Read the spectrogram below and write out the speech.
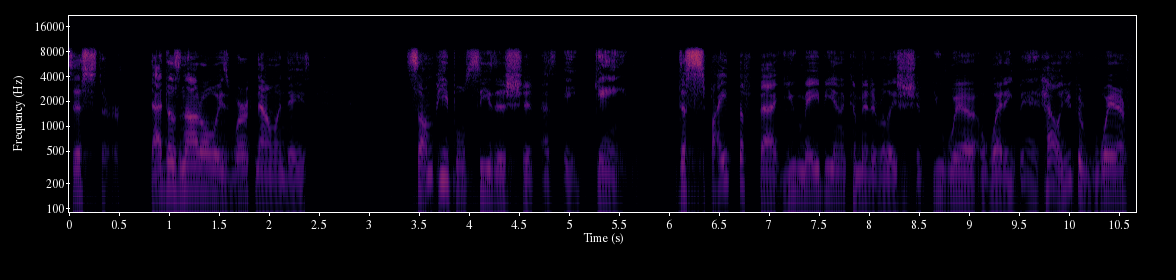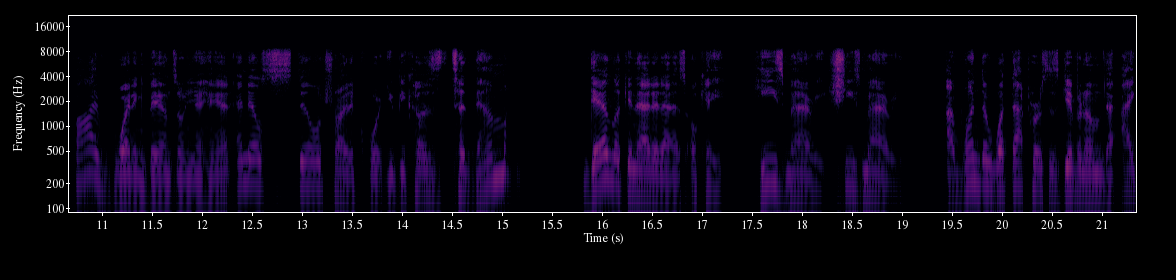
sister, that does not always work nowadays. Some people see this shit as a game. Despite the fact you may be in a committed relationship, you wear a wedding band. Hell, you could wear five wedding bands on your hand and they'll still try to court you because to them, they're looking at it as okay, he's married, she's married. I wonder what that person's giving them that I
